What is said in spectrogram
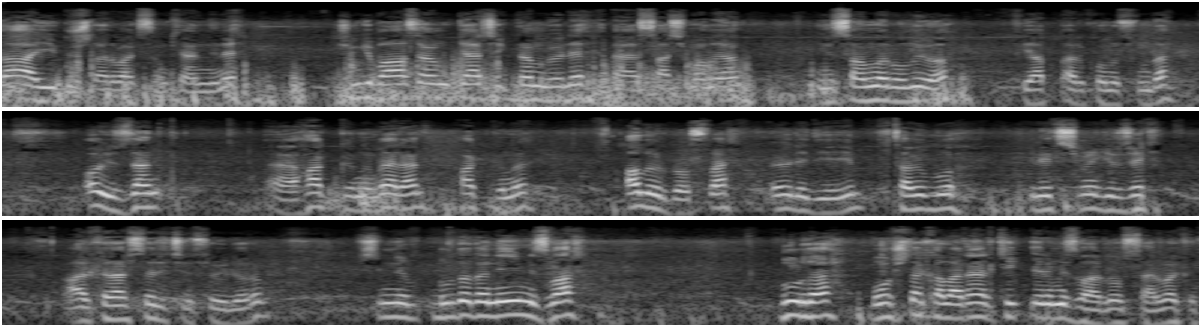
daha iyi kuşlar baksın kendine. Çünkü bazen gerçekten böyle e, saçmalayan insanlar oluyor fiyatlar konusunda. O yüzden e, hakkını veren hakkını alır dostlar. Öyle diyeyim. Tabii bu iletişime girecek arkadaşlar için söylüyorum. Şimdi burada da neyimiz var? Burada boşta kalan erkeklerimiz var dostlar bakın.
